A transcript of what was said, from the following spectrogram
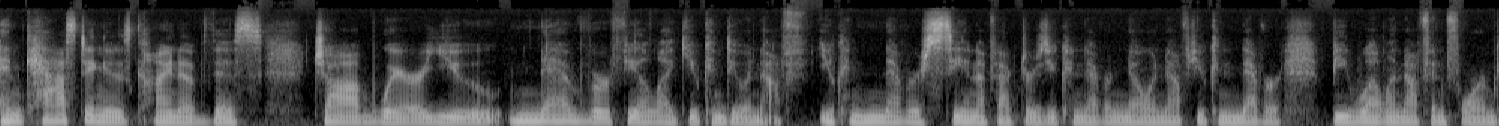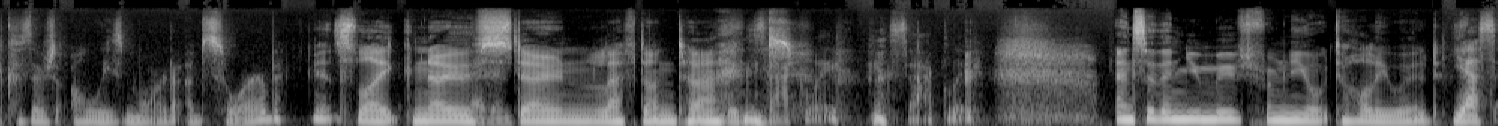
And casting is kind of this job where you never feel like you can do enough. You can never see enough actors. You can never know enough. You can never be well enough informed because there's always more to absorb. It's like no stone left unturned. Exactly. Exactly. And so then you moved from New York to Hollywood. Yes,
